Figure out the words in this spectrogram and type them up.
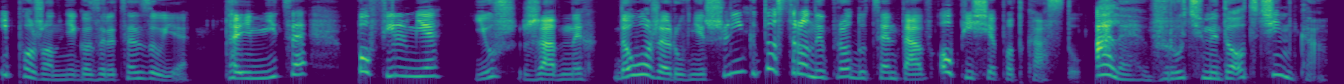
i porządnie go zrecenzuje. Tajemnice po filmie już żadnych. Dołożę również link do strony producenta w opisie podcastu. Ale wróćmy do odcinka.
